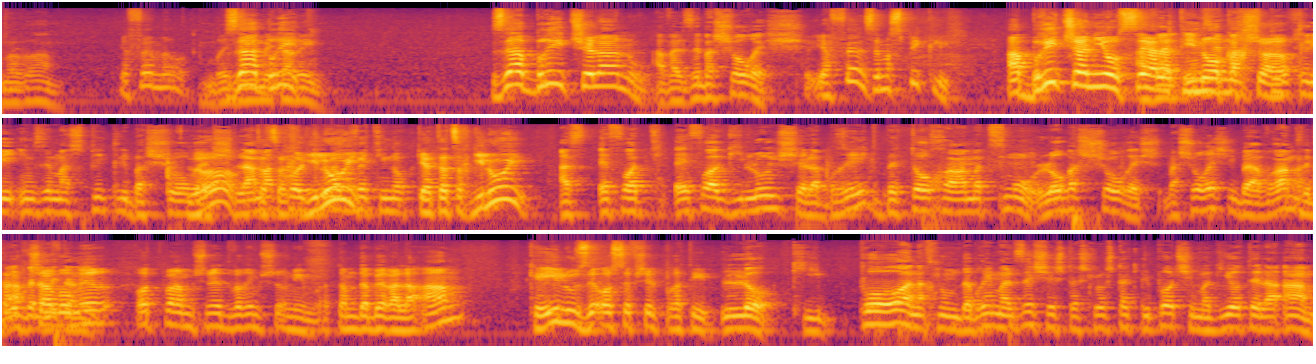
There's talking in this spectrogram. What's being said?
עם אברהם. יפה מאוד. זה הברית. זה הברית שלנו. אבל זה בשורש. יפה, זה מספיק לי. הברית שאני עושה על אבל התינוק עכשיו... לי, אם זה מספיק לי בשורש, לא, למה כל גילוי. תינוק ותינוק? כי אתה צריך גילוי. אז איפה, איפה הגילוי של הברית בתוך העם עצמו? לא בשורש. בשורש היא באברהם, זה אתה ברית בין עכשיו המיתרים. אומר עוד פעם שני דברים שונים. אתה מדבר על העם כאילו זה אוסף של פרטים. לא, כי פה אנחנו מדברים על זה שיש את השלושת הקליפות שמגיעות אל העם,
